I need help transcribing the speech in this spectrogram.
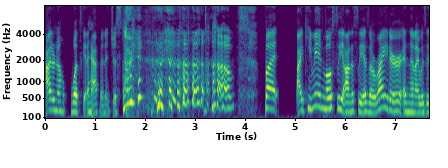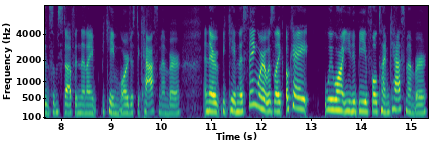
I don't know what's gonna happen. It just started, um, but I came in mostly honestly as a writer, and then I was in some stuff, and then I became more just a cast member, and there became this thing where it was like, okay, we want you to be a full time cast member.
